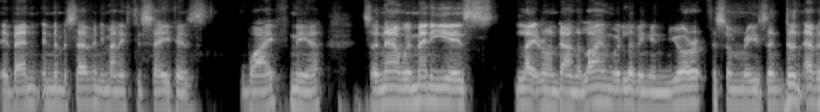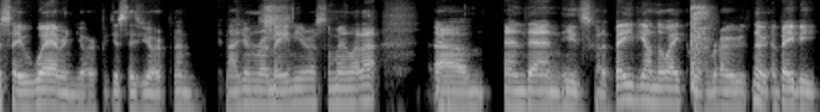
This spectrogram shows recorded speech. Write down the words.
event in number seven. He managed to save his wife, Mia. So now we're many years later on down the line. We're living in Europe for some reason. Doesn't ever say where in Europe. It just says Europe. And imagine Romania or somewhere like that. Yeah. Um, and then he's got a baby on the way called Rose. No, a baby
